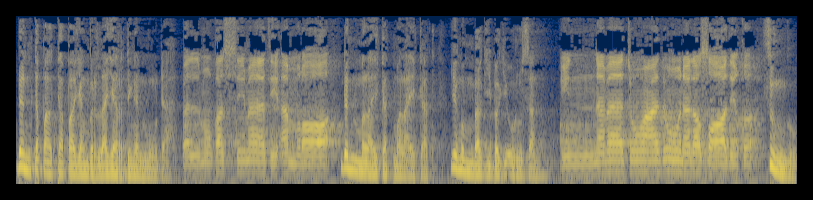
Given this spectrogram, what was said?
Dan kapal-kapal yang berlayar dengan mudah. Dan malaikat-malaikat yang membagi-bagi urusan. Sungguh,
